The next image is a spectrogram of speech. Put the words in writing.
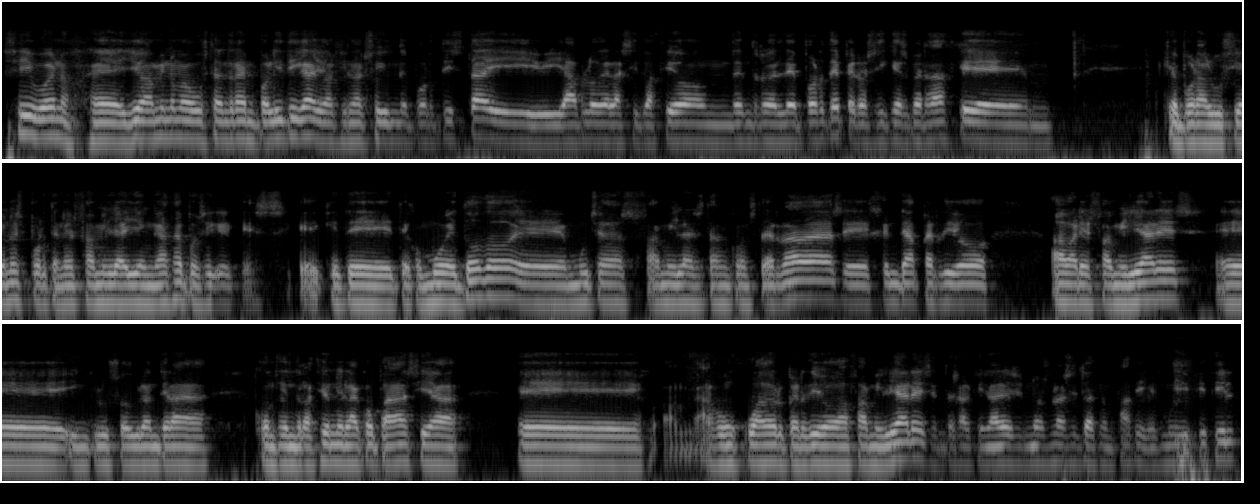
Sí, bueno, eh, yo a mí no me gusta entrar en política, yo al final soy un deportista y, hablo de la situación dentro del deporte, pero sí que es verdad que, que por alusiones, por tener familia ahí en Gaza, pues sí que, que, que- te conmueve todo, eh, muchas familias están consternadas, eh, gente ha perdido a varios familiares, eh, incluso durante la concentración en la Copa Asia eh, algún jugador perdió a familiares, entonces al final es- no es una situación fácil, es muy difícil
